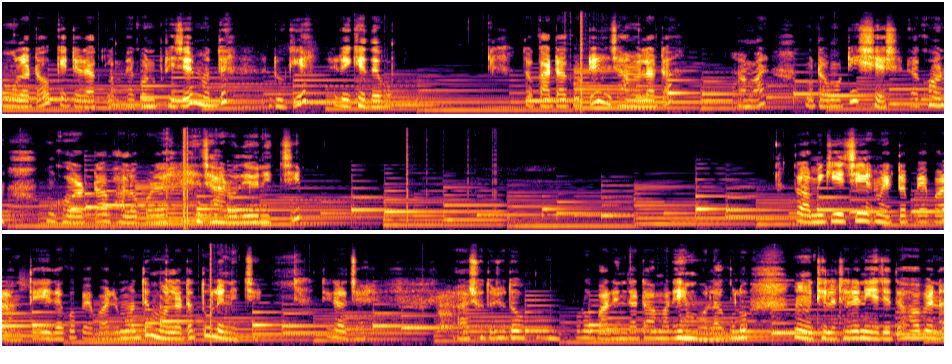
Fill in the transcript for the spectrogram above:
মূলাটাও কেটে রাখলাম। এখন ফ্রিজের মধ্যে ঢুকিয়ে রেখে দেব। তো কাটাকুটির ঝামেলাটা আমার মোটামুটি শেষ। এখন ঘরটা ভালো করে ঝাড়ু দিয়ে নিচ্ছি। তো আমি গিয়েছি একটা পেপার আনতে। এই দেখো, পেপারের মধ্যে মলাটা তুলে নিচ্ছি। ঠিক আছে? আর শুধু শুধু পুরো বারিন্দাটা আমার এই ময়লাগুলো উম, ঠেলে ঠেলে নিয়ে যেতে হবে না।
